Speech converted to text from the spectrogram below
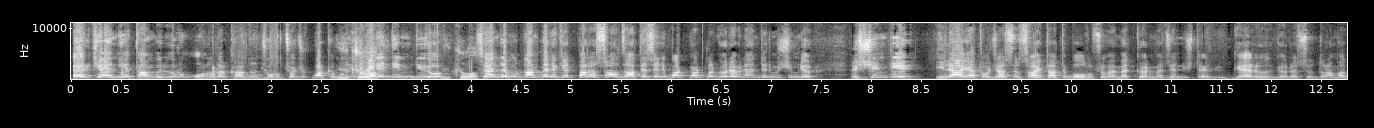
Erkeğe niye tam veriyorum? Ona da kadın çoluk çocuk bakımını Yükü var. yükledim diyor. Yükü var. Sen de buradan bereket parası al. Zaten seni bakmakla görevlendirmişim diyor. E şimdi ilahiyat hocası Said Hatipoğlu'su Mehmet Görmez'in işte ger göre sığdıramaz.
